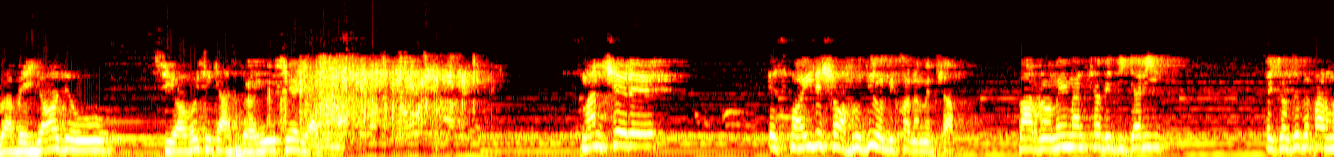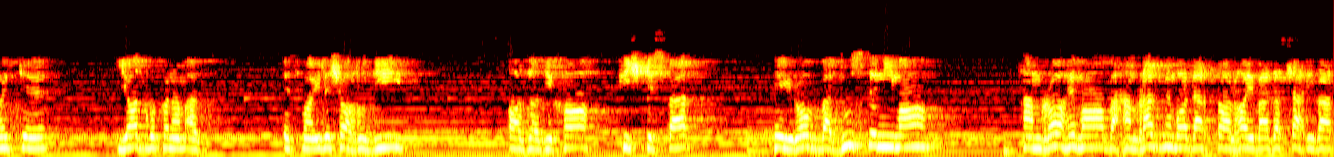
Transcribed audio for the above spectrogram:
و به یاد او سیاوش کسرایی شعری از من شعر اسماعیل شاهرودی رو می‌خوانم امشب. برنامه من شب دیگری. اجازه بفرمایید که یاد بکنم از اسماعیل شاهرودی آزادیخواه پیشکشور. پیرو و دوست نیما همراه ما و همرزم ما در سالهای بعد از شهریور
